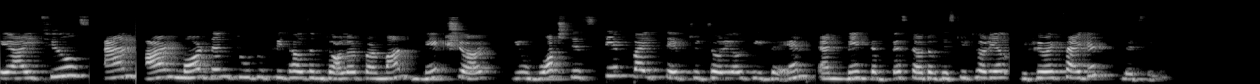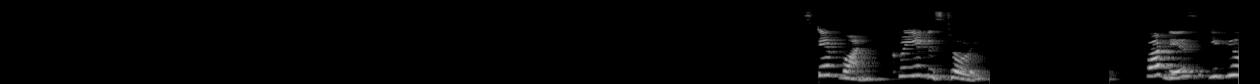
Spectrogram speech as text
AI tools and earn more than two to three thousand dollar per month. Make sure you watch this step by step tutorial till the end and make the best out of this tutorial. If you're excited, let's begin. Step 1. Create a story. For this, if you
